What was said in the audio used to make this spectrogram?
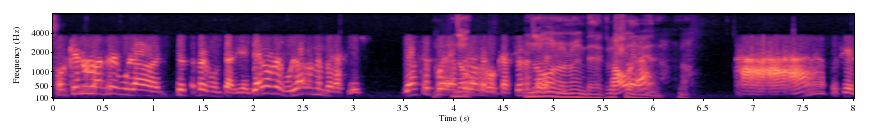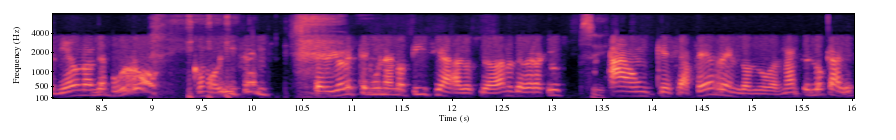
¿por qué no lo han regulado? Yo te preguntaría, ¿ya lo regularon en Veracruz? ¿Ya se puede hacer No, la revocación? en no, Veracruz? no, no, en Veracruz No, todavía no, no. Ah, pues si el miedo no anda en burro, como dicen. Pero yo les tengo una noticia a los ciudadanos de Veracruz. Sí. Aunque se aferren los gobernantes locales,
